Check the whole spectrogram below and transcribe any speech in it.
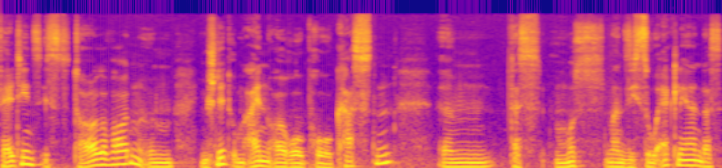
Veltins ist teurer geworden, um, im Schnitt um einen Euro pro Kasten. Ähm, das muss man sich so erklären, dass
